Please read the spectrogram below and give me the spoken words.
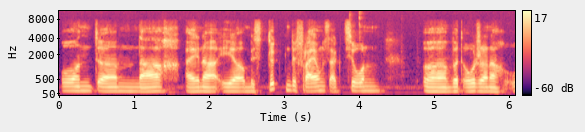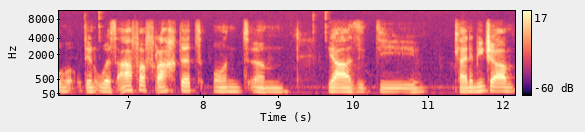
Und ähm, nach einer eher missglückten Befreiungsaktion äh, wird Oja nach U den USA verfrachtet. Und ähm, ja, sie, die kleine Mija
